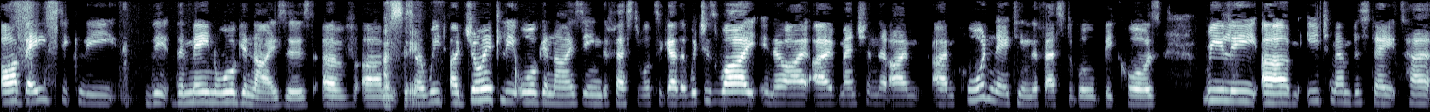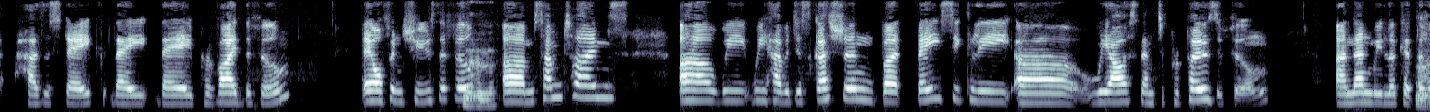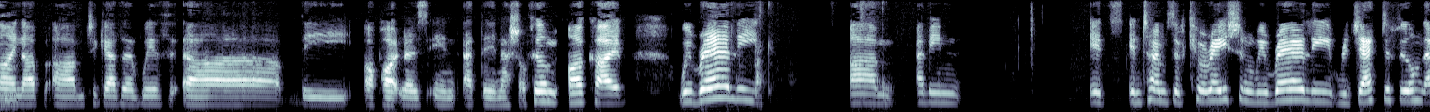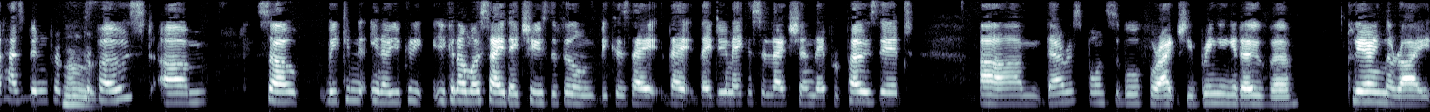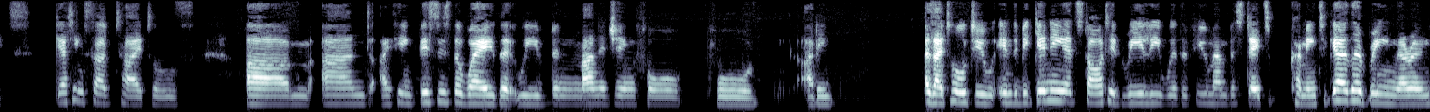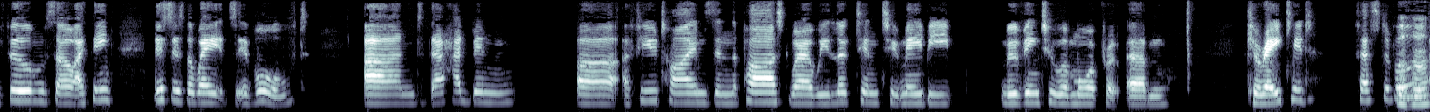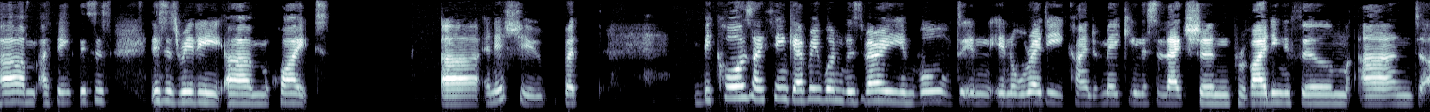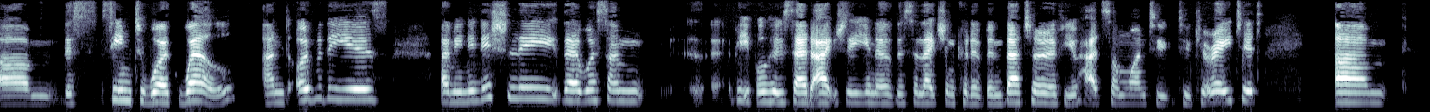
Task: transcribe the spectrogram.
are basically the the main organizers of. Um, so we are jointly organizing the festival together, which is why you know I I've mentioned that I'm I'm coordinating the festival because really um, each member state ha- has a stake. They they provide the film. They often choose the film. Mm-hmm. Um, sometimes uh, we we have a discussion, but basically uh, we ask them to propose a film, and then we look at the mm-hmm. lineup um, together with uh, the our partners in at the National Film Archive. We rarely, um, I mean, it's in terms of curation, we rarely reject a film that has been pro- mm. proposed. Um, so we can you know you can you can almost say they choose the film because they they they do make a selection they propose it um, they're responsible for actually bringing it over clearing the rights getting subtitles um, and i think this is the way that we've been managing for for i mean as i told you in the beginning it started really with a few member states coming together bringing their own film. So i think this is the way it's evolved. And there had been uh, a few times in the past where we looked into maybe moving to a more um, curated festival. Mm-hmm. Um, I think this is this is really um, quite uh, an issue, but because I think everyone was very involved in in already kind of making the selection, providing a film, and um, this seemed to work well. And over the years, I mean, initially there were some uh, people who said actually, you know, the selection could have been better if you had someone to to curate it. Um,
